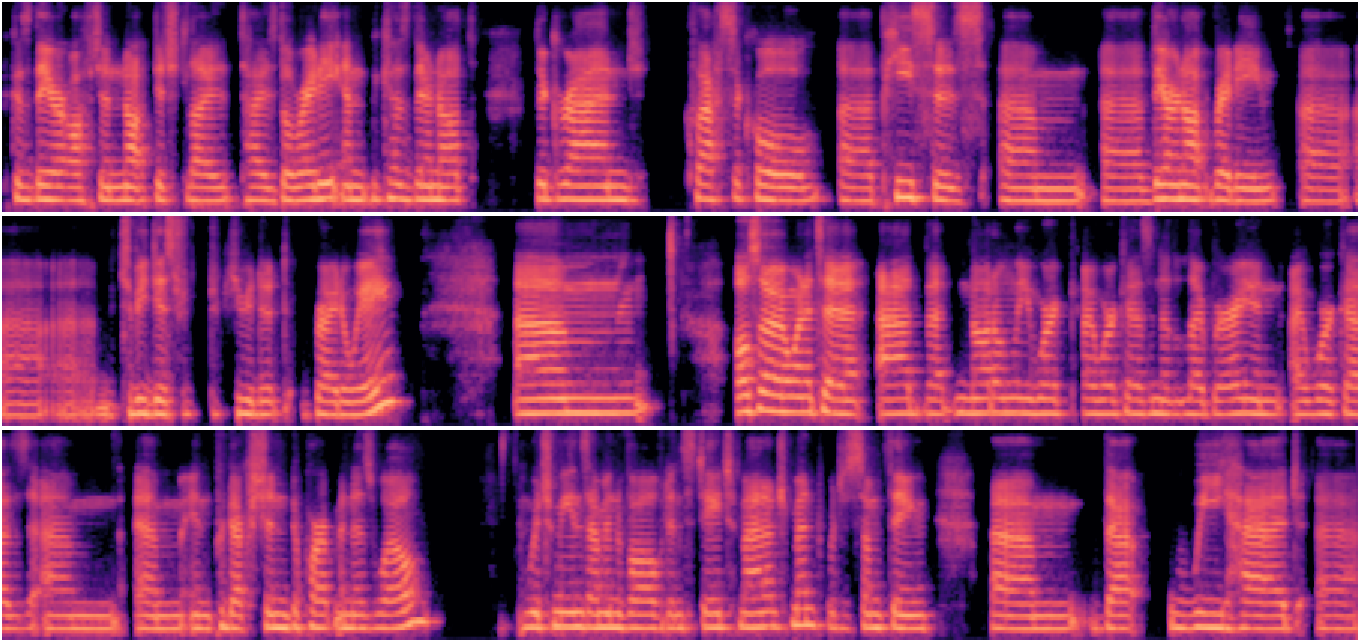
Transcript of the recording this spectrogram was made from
because they are often not digitalized already and because they're not the grand classical uh, pieces, um, uh, they're not ready uh, uh, um, to be distributed right away. Um, also, I wanted to add that not only work I work as a librarian, I work as um, um, in production department as well, which means I'm involved in stage management, which is something um, that we had uh,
